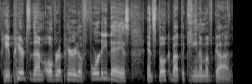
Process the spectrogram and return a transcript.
He appeared to them over a period of 40 days and spoke about the kingdom of God.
